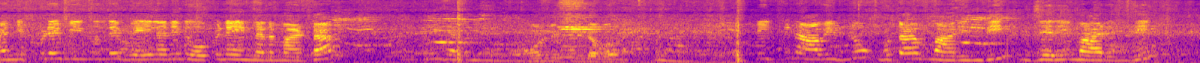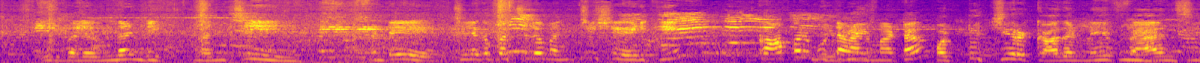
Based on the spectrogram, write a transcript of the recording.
అండ్ ఇప్పుడే మీ ముందే బెయిల్ అనేది ఓపెన్ అయిందనమాట పింక్ నావీ బ్లూ బుటా మారింది జరీ మారింది. ఇది భలే ఉందండి. మంచి అంటే చిలక పచ్చలో మంచి షేడ్కి కాపర్ బుట్ట అన్నమాట. పట్టు చీర కాదండి fancy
